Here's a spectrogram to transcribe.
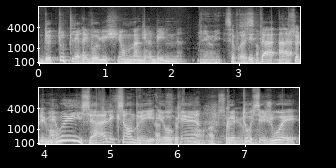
de toutes les révolutions maghrébines. Eh oui, c'est vrai C'est ça. à- Absolument. Mais oui, c'est à Alexandrie et au Absolument, Caire que tout s'est joué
